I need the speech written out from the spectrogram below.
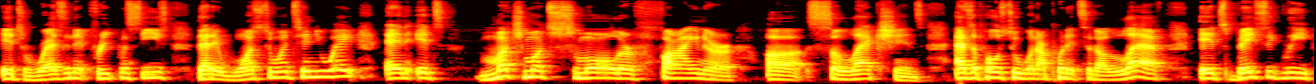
its resonant frequencies that it wants to attenuate and it's much much smaller finer uh selections as opposed to when i put it to the left it's basically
